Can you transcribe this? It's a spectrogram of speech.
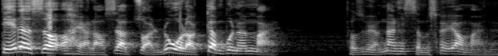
跌的时候，哎呀，老师啊，转弱了更不能买。投资朋友，那你什么时候要买呢？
